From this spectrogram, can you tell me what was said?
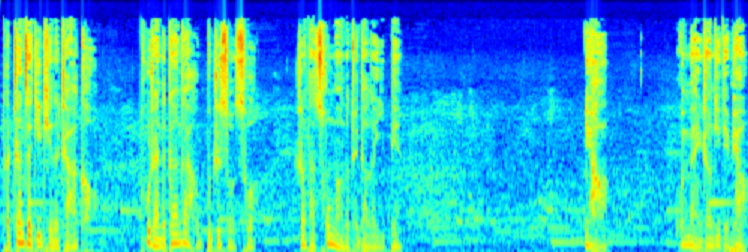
他站在地铁的闸口，突然的尴尬和不知所措，让他匆忙的退到了一边。你好，我买一张地铁票。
